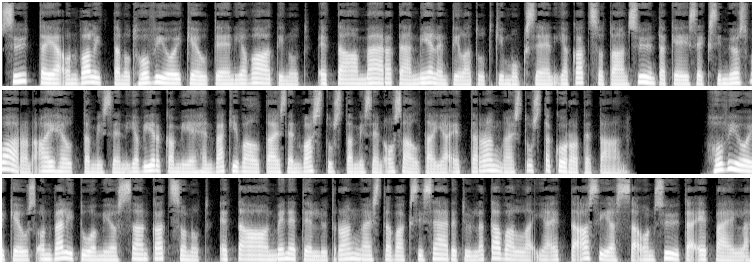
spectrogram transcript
Syyttäjä on valittanut hovioikeuteen ja vaatinut, että A määrätään mielentilatutkimukseen ja katsotaan syyntäkeiseksi myös vaaran aiheuttamisen ja virkamiehen väkivaltaisen vastustamisen osalta ja että rangaistusta korotetaan. Hovioikeus on välituomiossaan katsonut, että A on menetellyt rangaistavaksi säädetyllä tavalla ja että asiassa on syytä epäillä,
